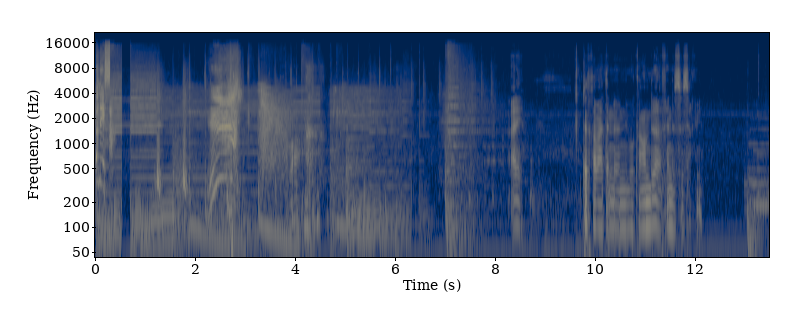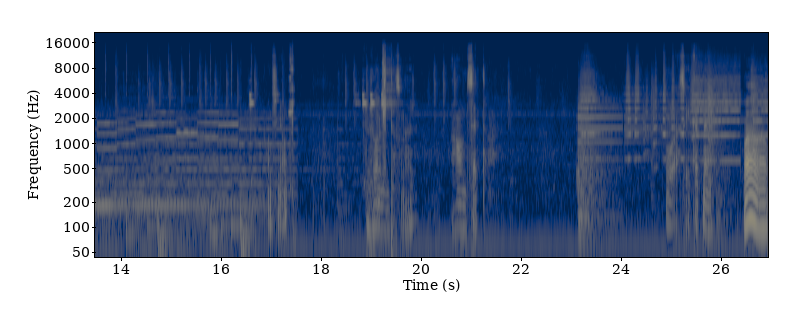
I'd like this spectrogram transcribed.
Prenez ça Ah. Allez. Peut-être va atteindre le niveau 42 à la fin de ce circuit. Ouah, c'est 4 mêmes. Waouh.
